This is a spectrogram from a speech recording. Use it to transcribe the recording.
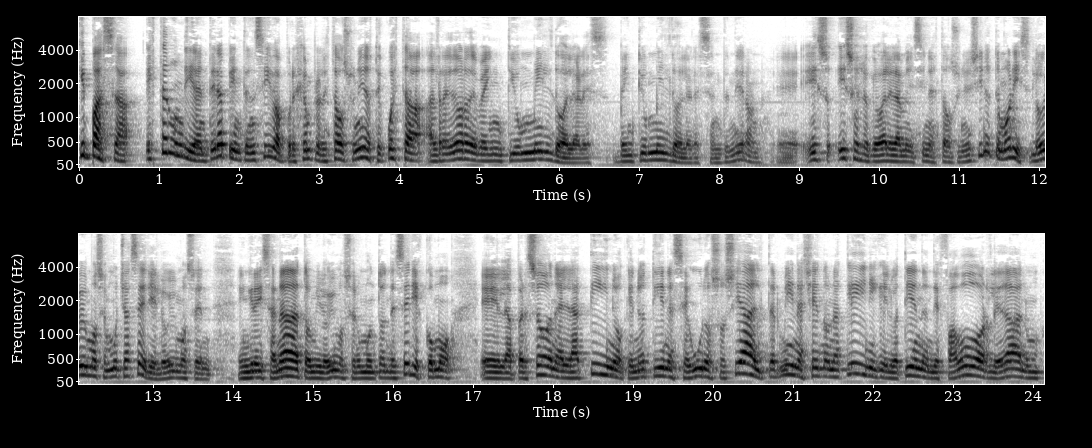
¿Qué pasa? Estar un día en terapia intensiva, por ejemplo, en Estados Unidos, te cuesta alrededor de 21 mil dólares. 21 mil dólares, ¿entendieron? Eh, eso, es lo que vale la medicina en Estados Unidos. Y si no te morís, lo vimos en muchas series, lo vimos en, en Grey's Anatomy, lo vimos en un montón de series, como eh, la persona, el latino que no tiene seguro social, termina yendo a una clínica y lo atienden de favor, le dan un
